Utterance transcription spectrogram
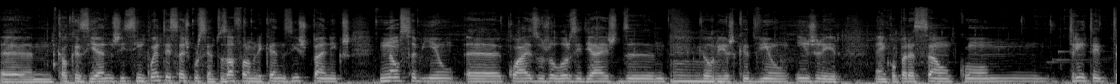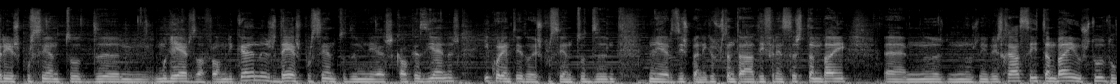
hum, caucasianos e 56% dos afro-americanos e hispânicos não sabiam ah, quais os valores ideais de calorias que deviam ingerir, em comparação com 33% de hum, mulheres afro-americanas, 10% de mulheres caucasianas e 42% de mulheres hispânicas. Portanto, há diferenças também hum, nos, nos níveis de raça e também o estudo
